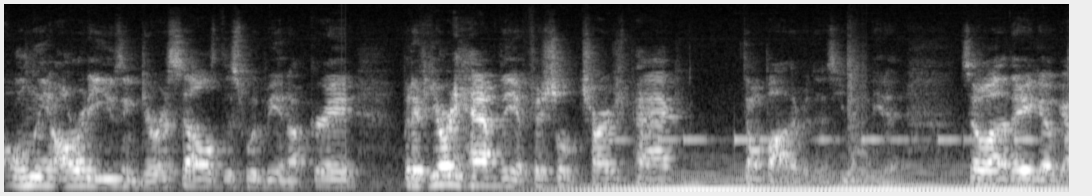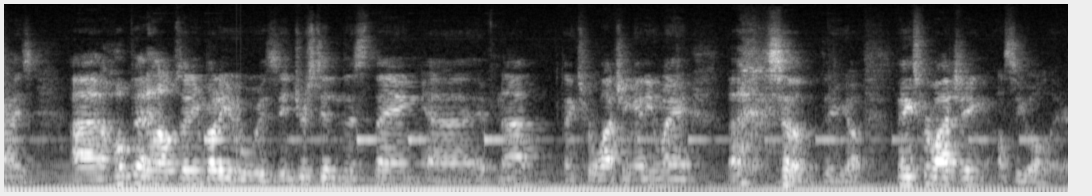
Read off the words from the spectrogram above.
only already using Duracells, this would be an upgrade. But if you already have the official charge pack, don't bother with this. You don't need it. So uh, there you go, guys. I uh, hope that helps anybody who is interested in this thing. Uh, if not, thanks for watching anyway. so there you go. Thanks for watching. I'll see you all later.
